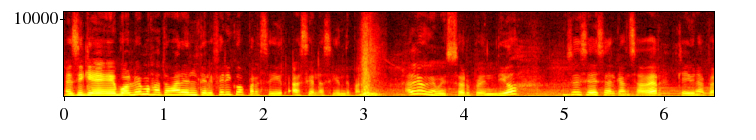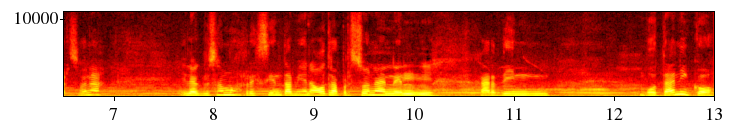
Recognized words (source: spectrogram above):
Así que volvemos a tomar el teleférico para seguir hacia la siguiente parada. Algo que me sorprendió, no sé si ahí se alcanza a ver que hay una persona y la cruzamos recién también a otra persona en el jardín botánico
